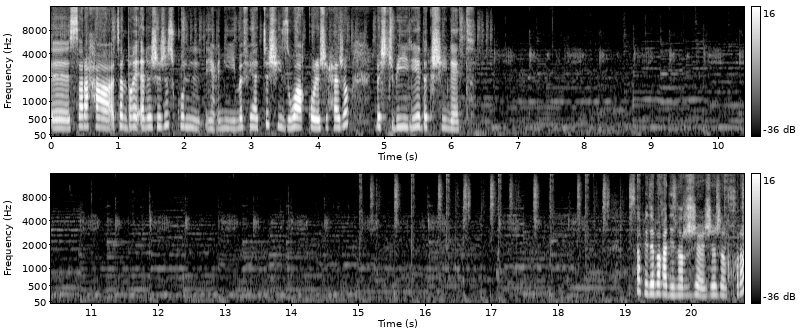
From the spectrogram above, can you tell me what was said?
الصراحة تنبغي أنا الدجاجه تكون يعني ما فيها حتى شي زواق ولا شي حاجة باش تبين لي داك الشي نات. صافي دابا غادي نرجع الدجاجه الأخرى.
